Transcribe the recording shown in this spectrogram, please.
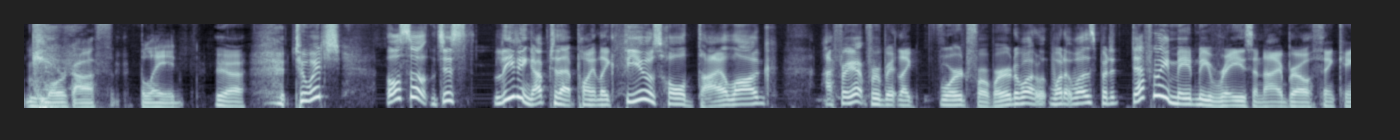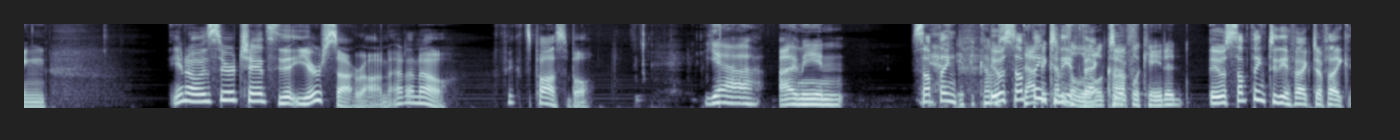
Morgoth blade. Yeah. To which, also, just leading up to that point, like Theo's whole dialogue, I forget for bit like word for word what what it was, but it definitely made me raise an eyebrow, thinking, you know, is there a chance that you're Sauron? I don't know. I think it's possible. Yeah, I mean, Something. it becomes it was something that to becomes the a little effect of complicated. it was something to the effect of like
